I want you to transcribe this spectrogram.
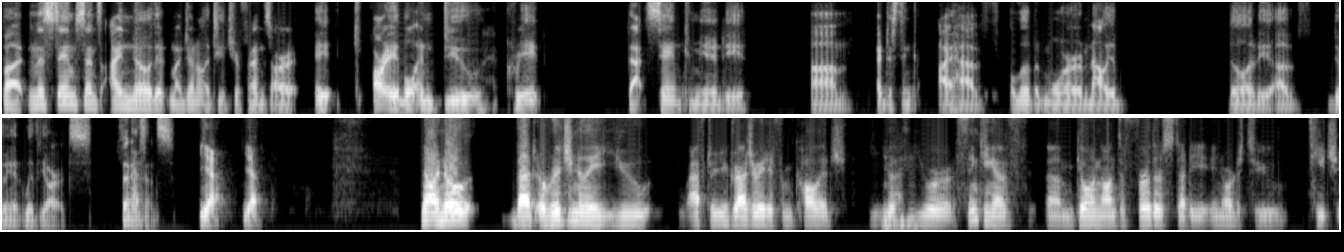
but in the same sense i know that my general teacher friends are are able and do create that same community um i just think i have a little bit more malleability of doing it with the arts does that Right. make sense Yeah, yeah. Now I know that originally you, after you graduated from college, you Mhm. you were thinking of um, going on to further study in order to teach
